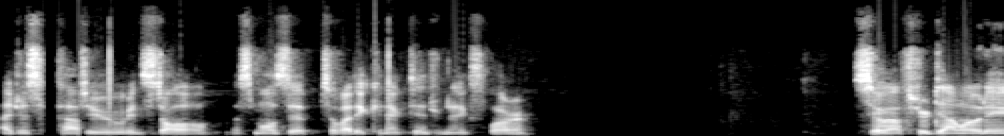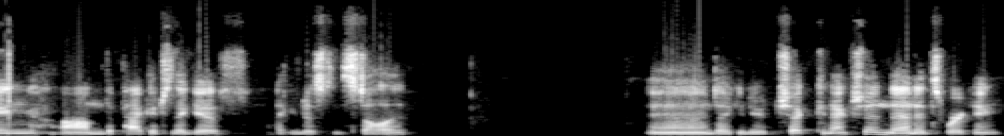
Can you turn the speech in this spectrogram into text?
I just have to install a small zip to let it connect to Internet Explorer. So after downloading um, the package they give, I can just install it. And I can do check connection and it's working.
